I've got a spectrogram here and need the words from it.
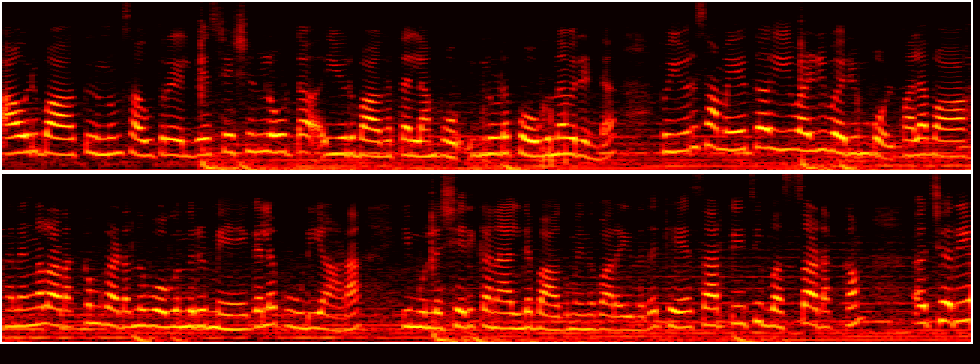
ആ ഒരു ഭാഗത്ത് നിന്നും സൗത്ത് റെയിൽവേ സ്റ്റേഷനിലോട്ട് ഈ ഒരു ഭാഗത്തെല്ലാം പോ ഇതിലൂടെ പോകുന്നവരുണ്ട്. അപ്പോൾ ഈ ഒരു സമയത്ത് ഈ വഴി വരുമ്പോൾ പല വാഹനങ്ങളടക്കം കടന്നു പോകുന്ന ഒരു മേഖല കൂടിയാണ് ഈ മുല്ലശ്ശേരി കനാലിന്റെ ഭാഗമെന്ന് പറയുന്നത്. K S R T C bus അടക്കം ചെറിയ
